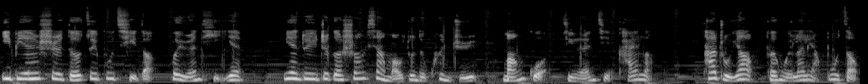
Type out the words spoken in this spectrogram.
一边是得罪不起的会员体验。面对这个双向矛盾的困局，芒果竟然解开了。它主要分为了两步走，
